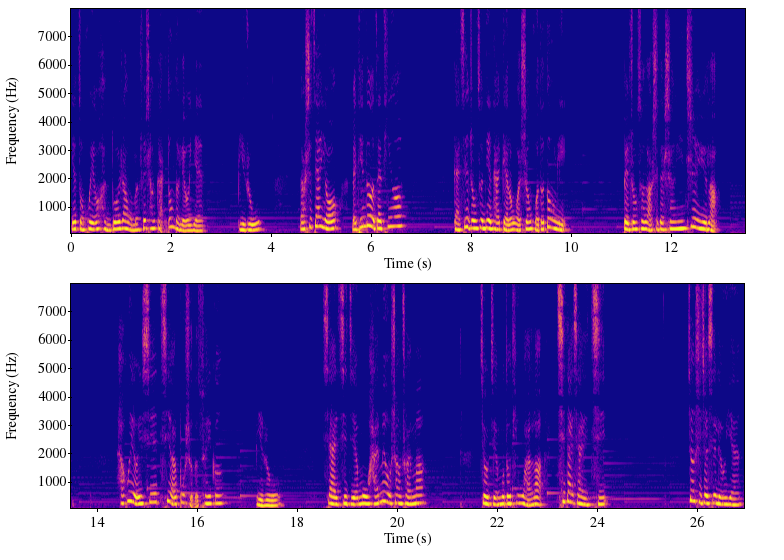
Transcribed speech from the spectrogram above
也总会有很多让我们非常感动的留言。比如，老师加油，每天都有在听哦。感谢中村电台给了我生活的动力，被中村老师的声音治愈了。还会有一些锲而不舍的催更，比如，下一期节目还没有上传吗？旧节目都听完了，期待下一期。正是这些留言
